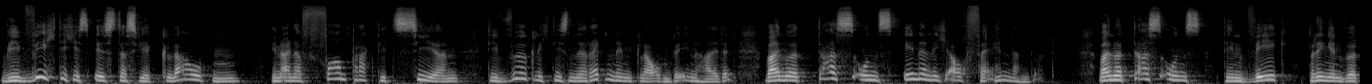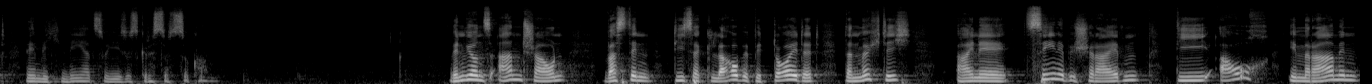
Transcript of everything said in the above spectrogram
wie wichtig es ist, dass wir Glauben in einer Form praktizieren, die wirklich diesen rettenden Glauben beinhaltet, weil nur das uns innerlich auch verändern wird, weil nur das uns den Weg bringen wird, nämlich näher zu Jesus Christus zu kommen. Wenn wir uns anschauen, was denn dieser Glaube bedeutet, dann möchte ich eine Szene beschreiben, die auch im Rahmen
